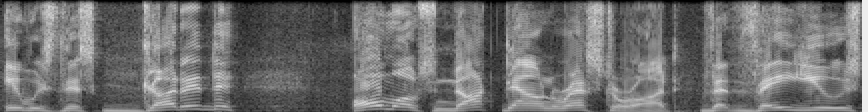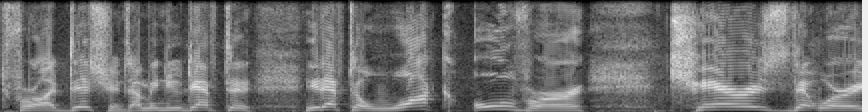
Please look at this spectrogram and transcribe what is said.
It was this gutted, almost knocked down restaurant that they used for auditions. I mean, you'd have to you'd have to walk over chairs that were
